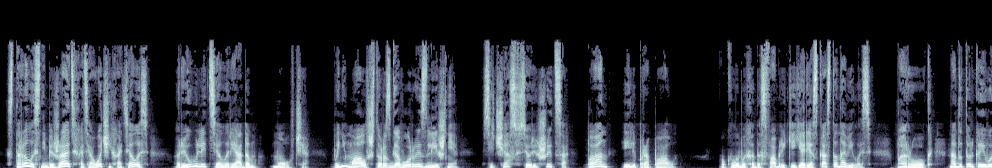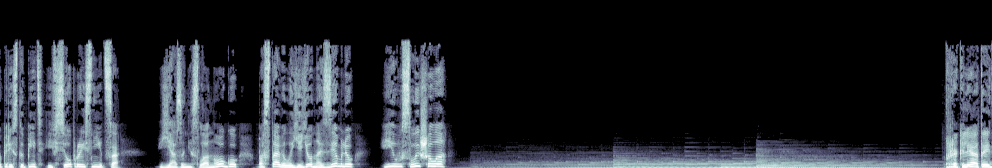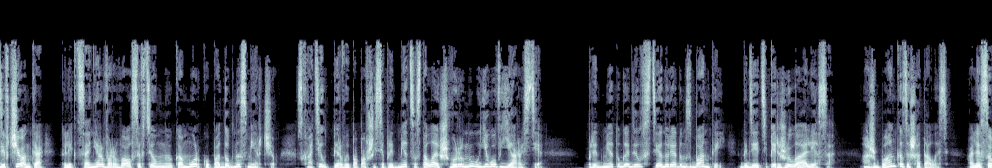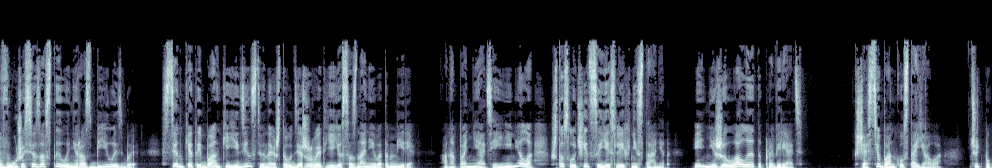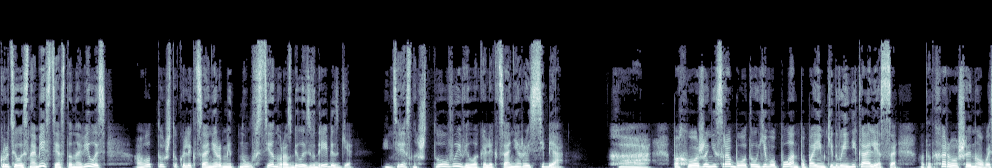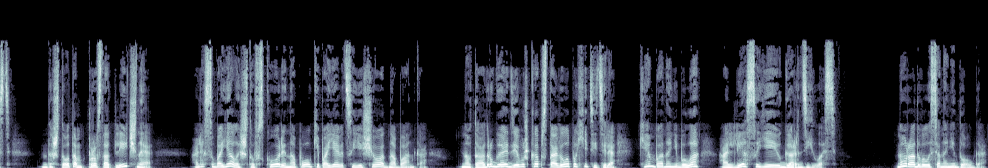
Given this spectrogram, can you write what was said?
Старалась не бежать, хотя очень хотелось. Рю летел рядом, молча. Понимал, что разговоры излишни. Сейчас все решится, пан или пропал. Около выхода с фабрики я резко остановилась. Порог, надо только его переступить, и все прояснится. Я занесла ногу, поставила ее на землю и услышала «Проклятая девчонка!» Коллекционер ворвался в темную коморку, подобно смерчу. Схватил первый попавшийся предмет со стола и швырнул его в ярости. Предмет угодил в стену рядом с банкой, где теперь жила Олеса. Аж банка зашаталась. Олеса в ужасе застыла, не разбилась бы. Стенки этой банки — единственное, что удерживает ее сознание в этом мире. Она понятия не имела, что случится, если их не станет, и не желала это проверять. К счастью, банка устояла — Чуть покрутилась на месте и остановилась, а вот то, что коллекционер метнул в стену, разбилось в дребезги. Интересно, что вывело коллекционера из себя? Ха, похоже, не сработал его план по поимке двойника Олесы. Вот это хорошая новость. Да что там, просто отличная. Олеса боялась, что вскоре на полке появится еще одна банка. Но та другая девушка обставила похитителя. Кем бы она ни была, Олеса ею гордилась. Но радовалась она недолго.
